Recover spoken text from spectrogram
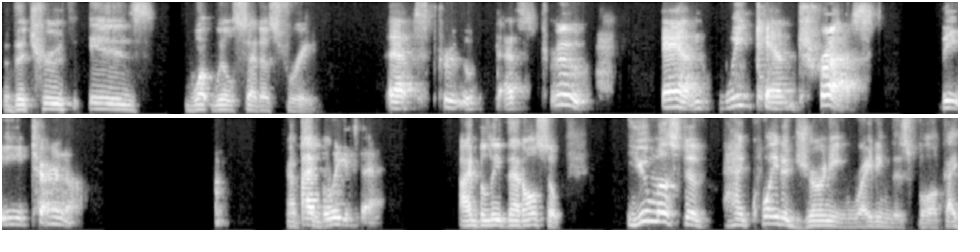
The truth is what will set us free. That's true. That's true. And we can trust the eternal. Absolutely. I believe that. I believe that also you must have had quite a journey writing this book. I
